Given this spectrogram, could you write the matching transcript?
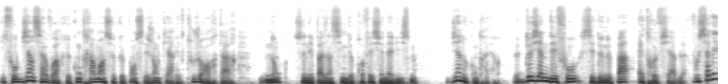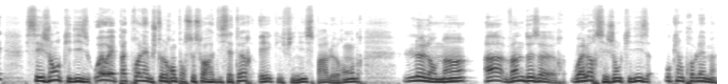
Il faut bien savoir que contrairement à ce que pensent les gens qui arrivent toujours en retard, non, ce n'est pas un signe de professionnalisme, bien au contraire. Le deuxième défaut, c'est de ne pas être fiable. Vous savez, ces gens qui disent Ouais, ouais, pas de problème, je te le rends pour ce soir à 17h et qui finissent par le rendre le lendemain à 22h. Ou alors ces gens qui disent aucun problème,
